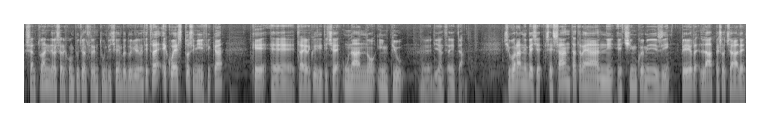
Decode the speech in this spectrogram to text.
61 anni deve essere compiuti al 31 dicembre 2023 e questo significa che eh, tra i requisiti c'è un anno in più eh, di anzianità. Ci vorranno invece 63 anni e 5 mesi per l'APE sociale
